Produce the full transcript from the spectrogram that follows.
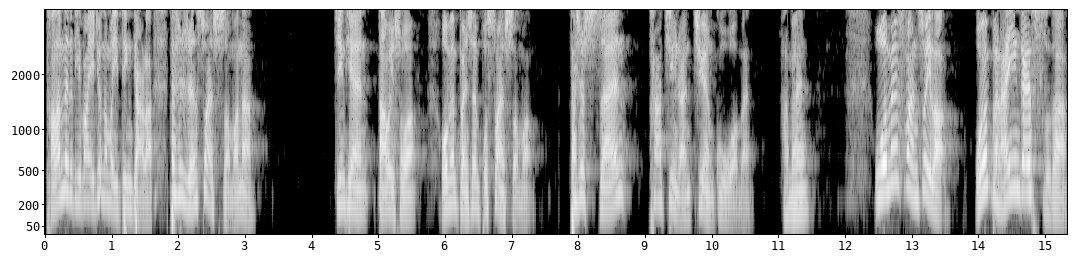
躺在那个地方也就那么一丁点了，但是人算什么呢？今天大卫说：“我们本身不算什么，但是神他竟然眷顾我们。”阿门。我们犯罪了，我们本来应该死的，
